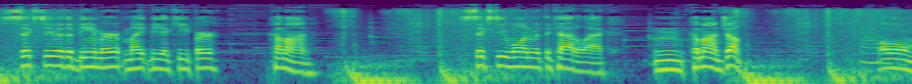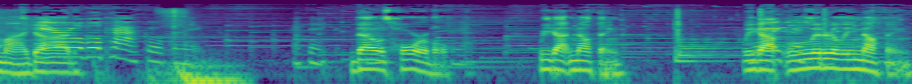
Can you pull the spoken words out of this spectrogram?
60 with a Beamer, might be a keeper. Come on. 61 with the Cadillac. Mm, come on, jump. Oh my god. Terrible pack opening. I think. That was horrible. Yeah. We got nothing. We Merry got Christmas. literally nothing.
